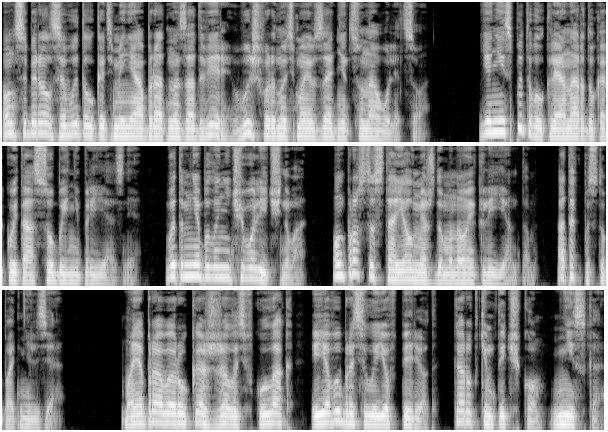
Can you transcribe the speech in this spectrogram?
Он собирался вытолкать меня обратно за дверь, вышвырнуть мою задницу на улицу. Я не испытывал к Леонарду какой-то особой неприязни. В этом не было ничего личного. Он просто стоял между мной и клиентом, а так поступать нельзя. Моя правая рука сжалась в кулак, и я выбросил ее вперед, коротким тычком, низко,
